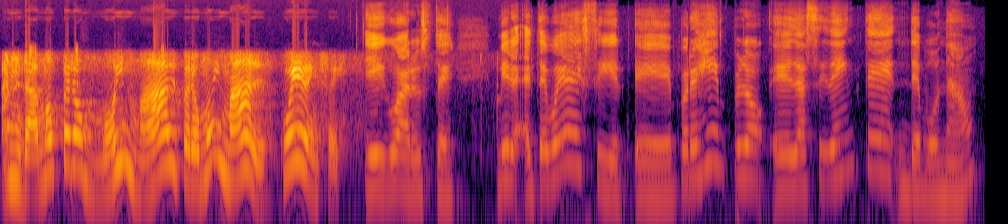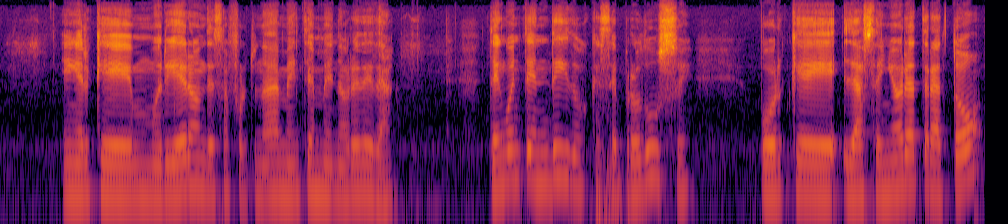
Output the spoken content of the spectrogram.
andamos pero muy mal pero muy mal cuídense Igual usted. Mira, eh, te voy a decir, eh, por ejemplo, el accidente de Bonao, en el que murieron desafortunadamente menores de edad. Tengo entendido que se produce porque la señora trató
